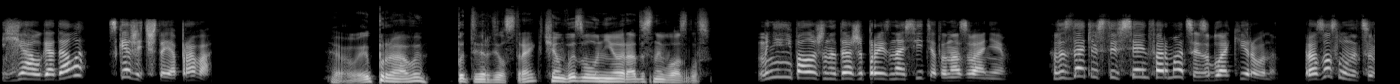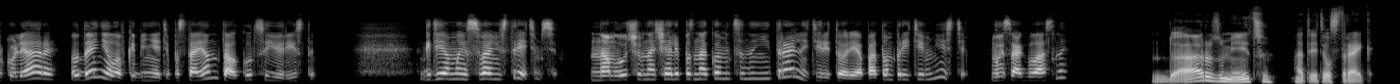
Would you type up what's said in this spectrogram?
Я угадала? Скажите, что я права». «Вы правы», — подтвердил Страйк, чем вызвал у нее радостный возглас. «Мне не положено даже произносить это название. В издательстве вся информация заблокирована. Разосланы циркуляры, у Дэниела в кабинете постоянно толкутся юристы. Где мы с вами встретимся? Нам лучше вначале познакомиться на нейтральной территории, а потом прийти вместе. Вы согласны?» «Да, разумеется», — ответил Страйк.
